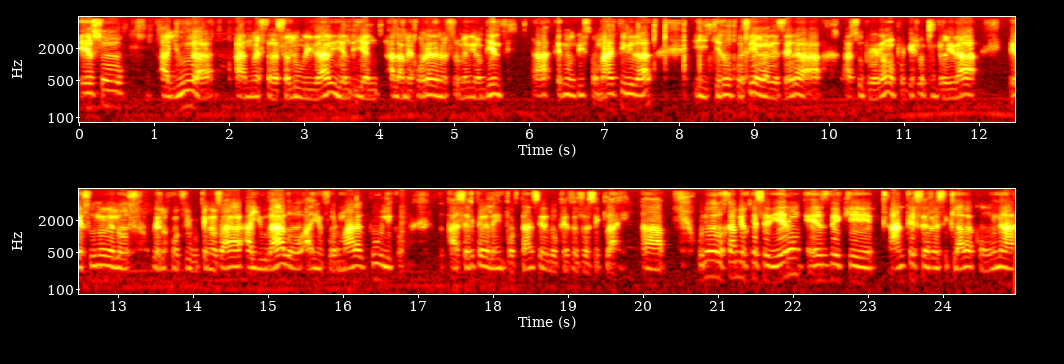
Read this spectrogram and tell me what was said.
eso ayuda a nuestra salubridad y, a la mejora de nuestro medio ambiente. Ah, hemos visto más actividad y quiero pues sí agradecer a, su programa porque es lo que en realidad es uno de los de los que nos ha ayudado a informar al público acerca de la importancia de lo que es el reciclaje. Ah, uno de los cambios que se dieron es de que antes se reciclaba con una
